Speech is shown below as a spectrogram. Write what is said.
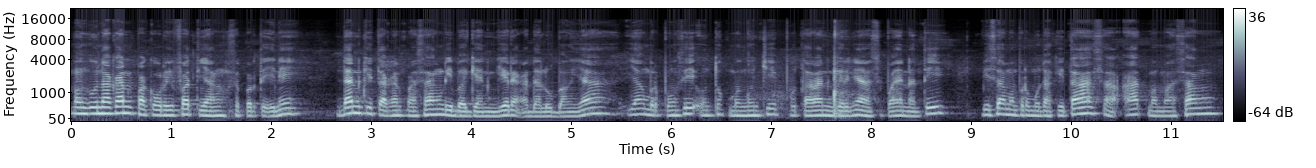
menggunakan paku rivet yang seperti ini dan kita akan pasang di bagian gear yang ada lubangnya yang berfungsi untuk mengunci putaran gearnya supaya nanti bisa mempermudah kita saat memasang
